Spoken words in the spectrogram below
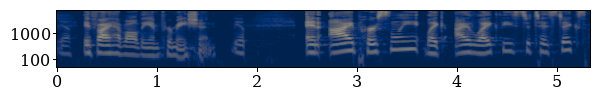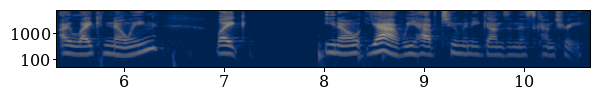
Yep. if I have all the information. Yep. And I personally, like, I like these statistics. I like knowing, like, you know, yeah, we have too many guns in this country.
